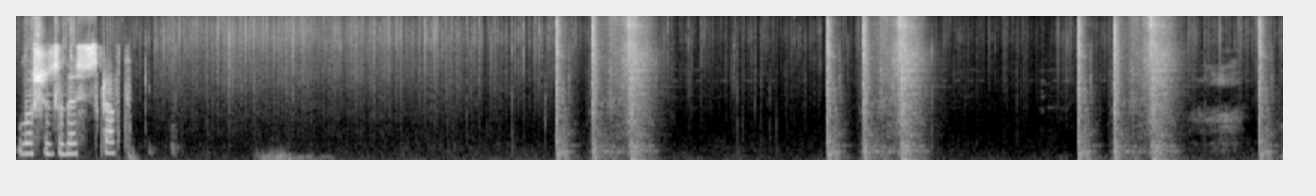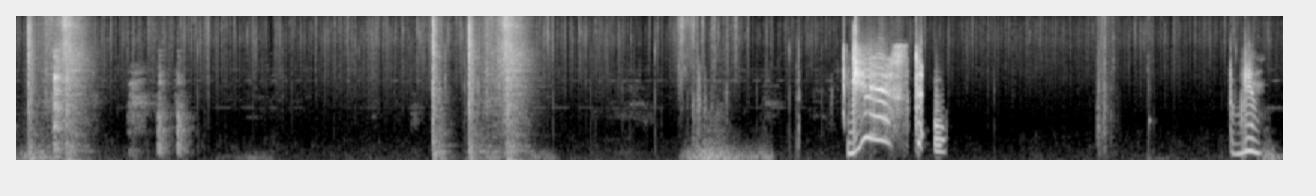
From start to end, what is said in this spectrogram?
лошадь задасть скрафт. Та блін.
